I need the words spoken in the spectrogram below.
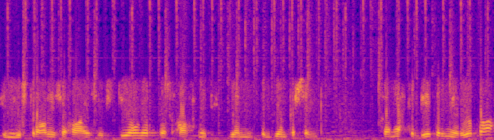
en die Australiese ASX 200 was af met 1.1% gaan egter beter in Europa.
